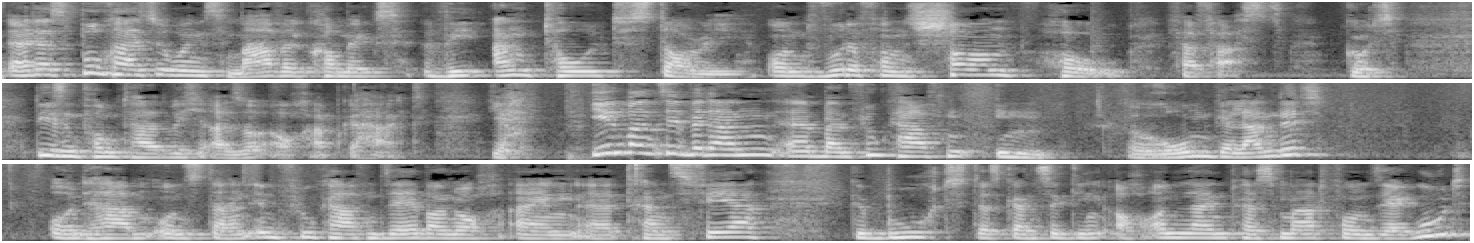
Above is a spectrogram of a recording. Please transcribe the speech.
äh, das Buch heißt übrigens Marvel Comics The Untold Story und wurde von Sean Ho verfasst. Gut. Diesen Punkt habe ich also auch abgehakt. Ja, irgendwann sind wir dann äh, beim Flughafen in Rom gelandet und haben uns dann im Flughafen selber noch ein äh, Transfer gebucht. Das Ganze ging auch online per Smartphone sehr gut.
